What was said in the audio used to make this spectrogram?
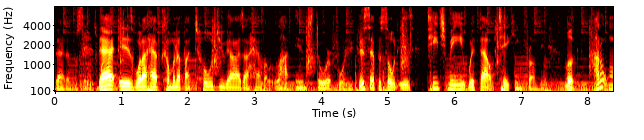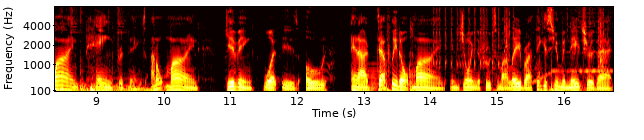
that episode. That is what I have coming up. I told you guys I have a lot in store for you. This episode is Teach Me Without Taking From Me. Look, I don't mind paying for things. I don't mind giving what is owed and I definitely don't mind enjoying the fruits of my labor. I think it's human nature that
